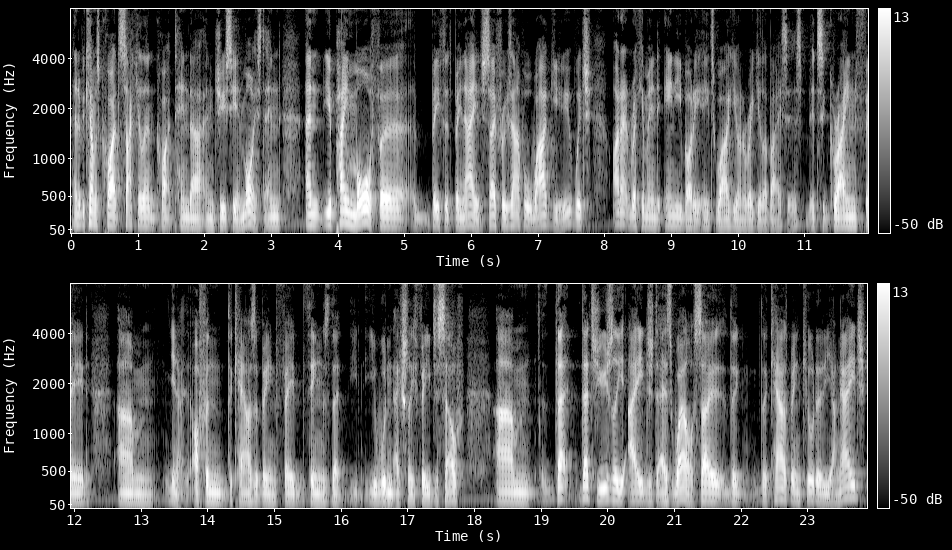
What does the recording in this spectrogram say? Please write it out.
and it becomes quite succulent, quite tender, and juicy and moist, and and you pay more for beef that's been aged. So, for example, wagyu, which I don't recommend anybody eats wagyu on a regular basis. It's a grain fed. Um, you know, often the cows are being fed things that you, you wouldn't actually feed yourself um, that that's usually aged as well. So the the cow's been killed at a young age,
